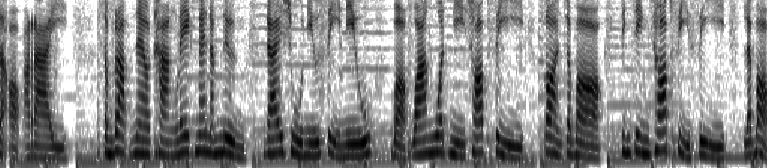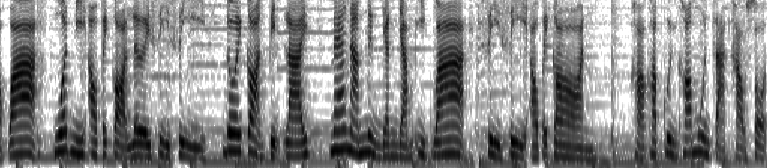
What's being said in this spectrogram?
จะออกอะไร สำหรับแนวทางเลขแม่น้ำหนึ่ง ได้ชูนิ้ว 4 นิ้ว บอกว่างวดนี้ชอบ 4 ก่อนจะบอกจริงๆ ชอบ 44 และบอกว่างวดนี้เอาไปก่อนเลย 44 โดยก่อนปิดไลฟ์แม่น้ำหนึ่งยังย้ำอีกว่า 44 เอาไปก่อน ขอขอบคุณข้อมูลจากข่าวสด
